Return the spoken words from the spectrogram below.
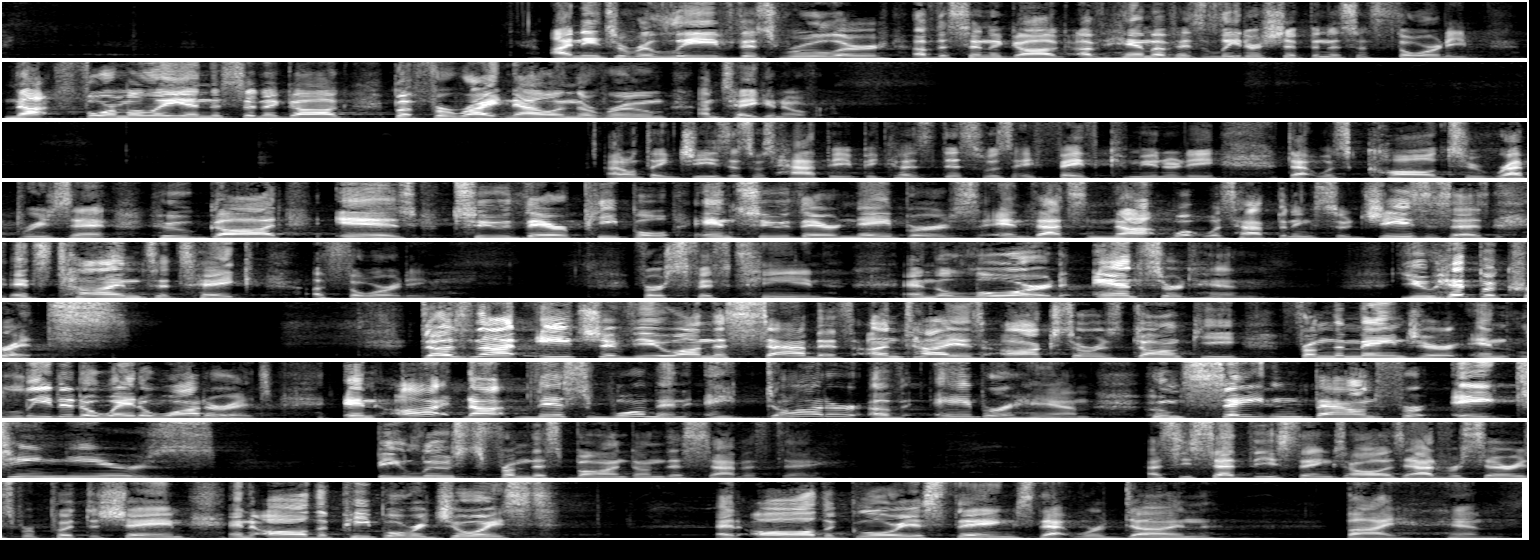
I need to relieve this ruler of the synagogue of him of his leadership and his authority. Not formally in the synagogue, but for right now in the room, I'm taking over. I don't think Jesus was happy because this was a faith community that was called to represent who God is to their people and to their neighbors. And that's not what was happening. So Jesus says, it's time to take authority. Verse 15, and the Lord answered him, You hypocrites. Does not each of you on the Sabbath untie his ox or his donkey from the manger and lead it away to water it? And ought not this woman, a daughter of Abraham, whom Satan bound for 18 years, be loosed from this bond on this Sabbath day? As he said these things, all his adversaries were put to shame, and all the people rejoiced at all the glorious things that were done by him.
